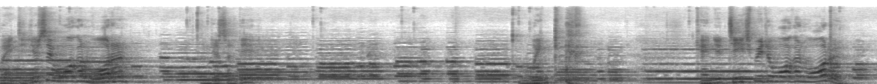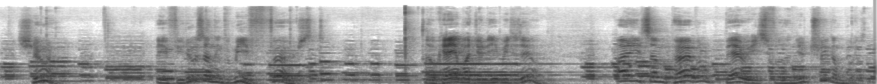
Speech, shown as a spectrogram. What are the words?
Wait, did you say walk on water? Yes, I did. Wink. Can you teach me to walk on water? Sure. If you do something for me first. Okay, what do you need me to do? I need some purple berries for the new trick I'm working.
